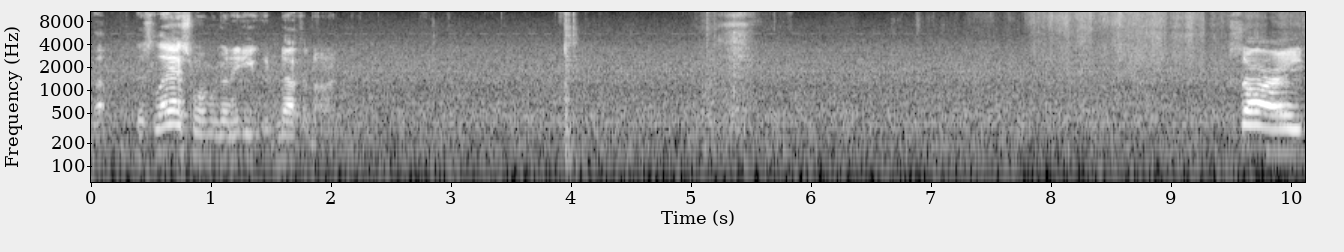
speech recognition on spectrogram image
But this last one we're going to eat with nothing on it. Sorry.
